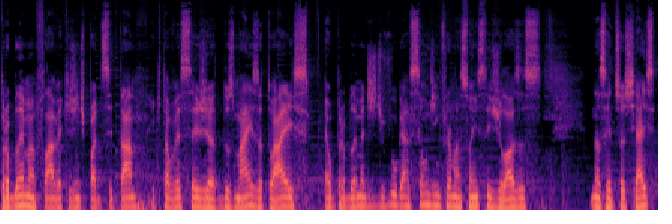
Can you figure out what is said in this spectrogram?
problema, Flávia, que a gente pode citar, e que talvez seja dos mais atuais, é o problema de divulgação de informações sigilosas nas redes sociais,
